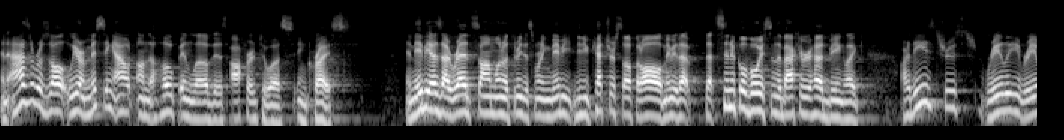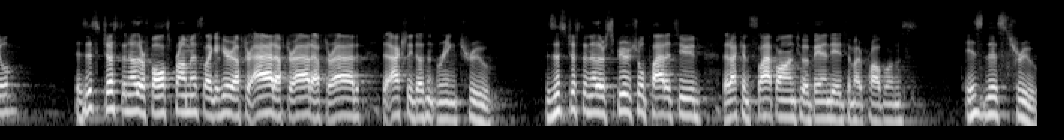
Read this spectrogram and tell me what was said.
And as a result, we are missing out on the hope and love that is offered to us in Christ. And maybe as I read Psalm 103 this morning, maybe did you catch yourself at all? Maybe that, that cynical voice in the back of your head being like, are these truths really real? Is this just another false promise like I hear after ad after ad after ad that actually doesn't ring true? Is this just another spiritual platitude that I can slap on to a band aid to my problems? Is this true?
